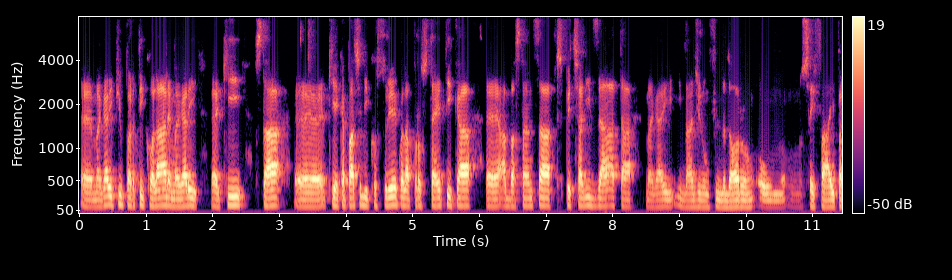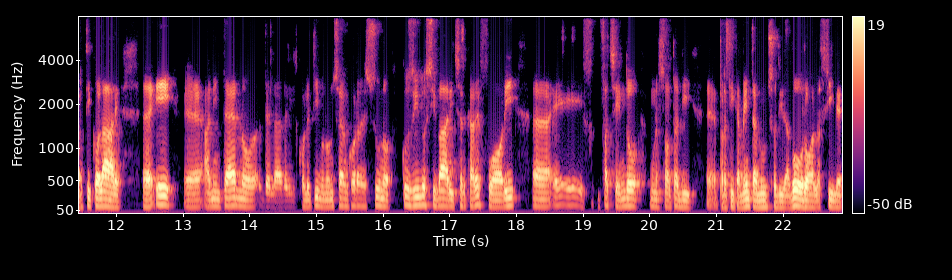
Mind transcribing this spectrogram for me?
eh, magari più particolare, magari eh, chi, sta, eh, chi è capace di costruire quella prostetica eh, abbastanza specializzata, magari immagino un film d'oro o un, un sci-fi particolare. E all'interno del, del, collettivo non c'è ancora nessuno, così lo si va a ricercare fuori e, facendo una sorta di praticamente annuncio di lavoro alla fine,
